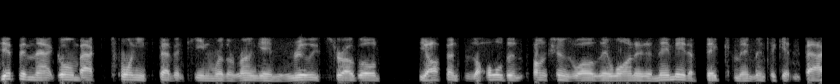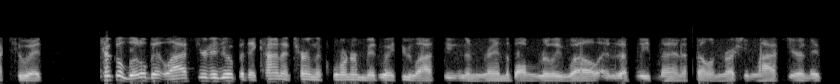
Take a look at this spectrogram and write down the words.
dip in that going back to 2017 where the run game really struggled. The offense as a whole didn't function as well as they wanted, and they made a big commitment to getting back to it. Took a little bit last year to do it, but they kind of turned the corner midway through last season and ran the ball really well. Ended up leading the NFL in rushing last year, and they've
